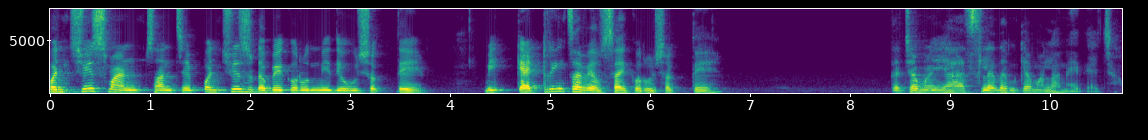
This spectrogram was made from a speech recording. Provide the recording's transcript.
पंचवीस माणसांचे पंचवीस डबे करून मी देऊ शकते. मी कॅटरिंगचा व्यवसाय करू शकते. त्याच्यामुळे ह्या असल्या धमक्या मला नाही द्यायच्या.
